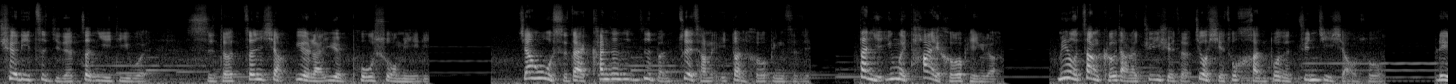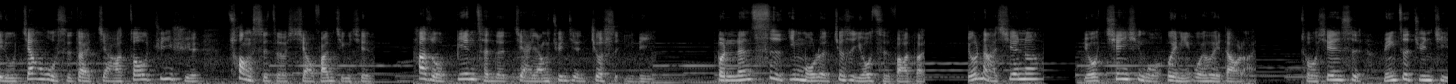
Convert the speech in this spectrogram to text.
确立自己的正义地位，使得真相越来越扑朔迷离。江户时代堪称是日本最长的一段和平时间，但也因为太和平了，没有仗可打的军学者就写出很多的军纪小说。例如江户时代甲州军学创始者小凡景宪，他所编成的《假洋军舰》就是一例。本能寺阴谋论就是由此发端。有哪些呢？由谦信我为您娓娓道来。首先是《明治军纪》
